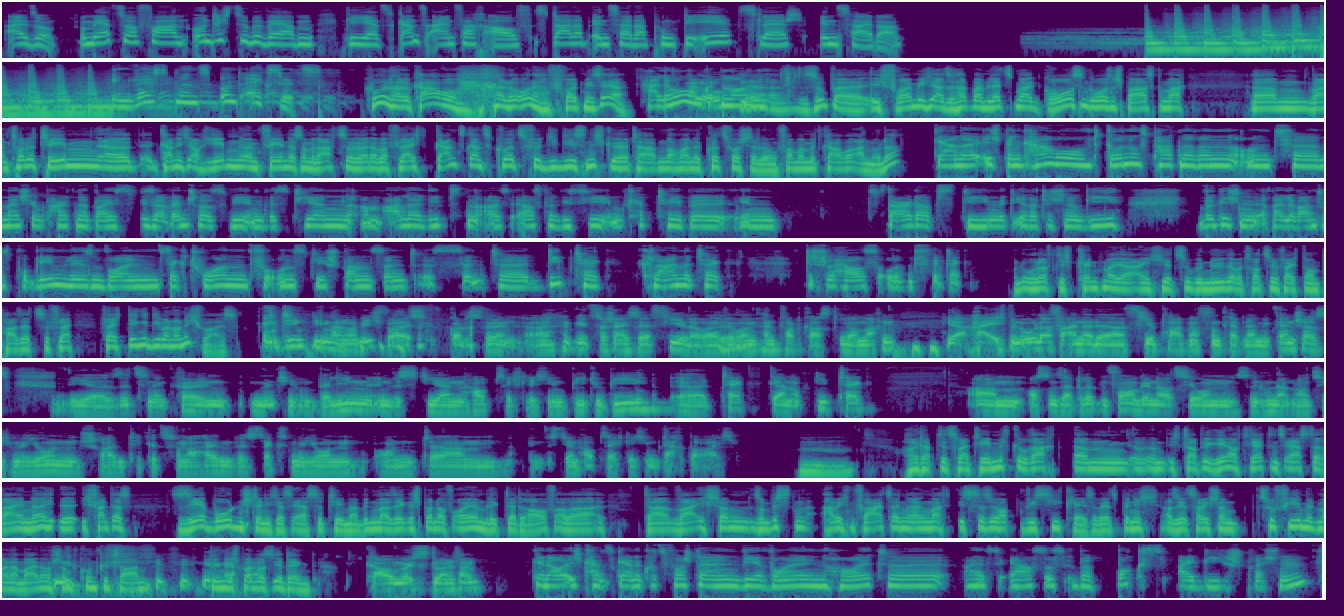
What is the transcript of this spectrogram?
Also, um mehr zu erfahren und dich zu bewerben, geh jetzt ganz einfach auf startupinsider.de/slash insider. Investments und Exits. Cool, hallo Caro, hallo Olaf, freut mich sehr. Hallo, guten Morgen. Ja, super, ich freue mich, also es hat beim letzten Mal großen, großen Spaß gemacht. Ähm, waren tolle Themen, äh, kann ich auch jedem nur empfehlen, das nochmal nachzuhören. Aber vielleicht ganz, ganz kurz für die, die es nicht gehört haben, nochmal eine Kurzvorstellung. Fangen wir mit Caro an, oder? Gerne. Ich bin Caro, Gründungspartnerin und äh, Managing Partner bei Caesar Ventures. Wir investieren am allerliebsten als erster VC im Cap Table in Startups, die mit ihrer Technologie wirklich ein relevantes Problem lösen wollen. Sektoren für uns, die spannend sind, es sind äh, Deep Tech, Climate Tech, Digital Health und Fintech. Und Olaf, dich kennt man ja eigentlich hier zu Genüge, aber trotzdem vielleicht noch ein paar Sätze. Vielleicht, vielleicht Dinge, die man noch nicht weiß. Dinge, die man noch nicht weiß, Gottes Willen. Äh, Gibt es wahrscheinlich sehr viel, aber wir wollen keinen Podcast drüber machen. Ja, hi, ich bin Olaf, einer der vier Partner von Capnamic Ventures. Wir sitzen in Köln, München und Berlin, investieren hauptsächlich in B2B, äh, Tech, gern auch Deep Tech. Ähm, aus unserer dritten Fondsgeneration sind 190 Millionen, schreiben Tickets von einer halben bis sechs Millionen und ähm, investieren hauptsächlich im Dachbereich. Hm. Heute habt ihr zwei Themen mitgebracht ähm, und ich glaube, wir gehen auch direkt ins erste rein. Ne? Ich fand das sehr bodenständig, das erste Thema. Bin mal sehr gespannt auf euren Blick da drauf, aber da war ich schon so ein bisschen, habe ich ein Fragezeichen dran gemacht, ist das überhaupt ein VC-Case? Aber jetzt bin ich, also jetzt habe ich schon zu viel mit meiner Meinung schon kundgetan. Bin gespannt, was ihr denkt. Caro, möchtest du anfangen? Genau, ich kann es gerne kurz vorstellen. Wir wollen heute als erstes über Box ID sprechen.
